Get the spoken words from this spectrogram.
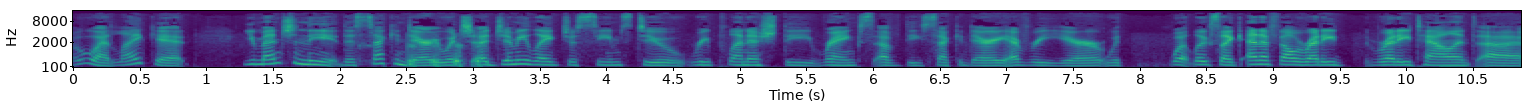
Oh, I like it. You mentioned the the secondary, which uh, Jimmy Lake just seems to replenish the ranks of the secondary every year with what looks like NFL ready ready talent uh,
